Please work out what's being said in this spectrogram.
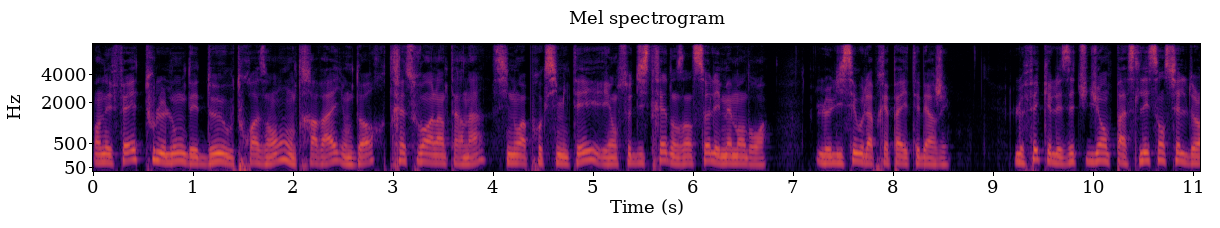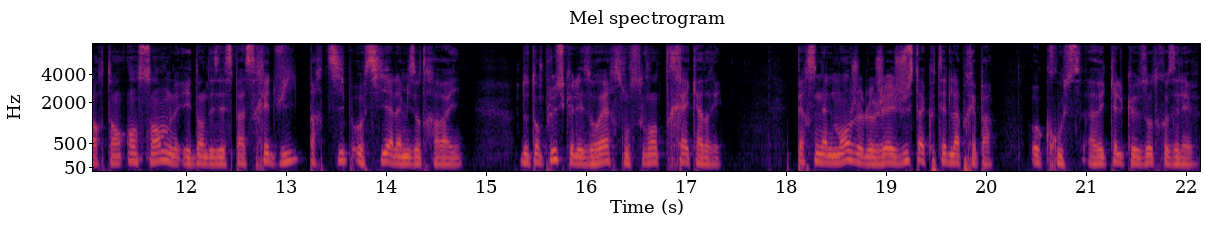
En effet, tout le long des deux ou trois ans, on travaille, on dort, très souvent à l'internat, sinon à proximité, et on se distrait dans un seul et même endroit. Le lycée où la prépa est hébergée. Le fait que les étudiants passent l'essentiel de leur temps ensemble et dans des espaces réduits participe aussi à la mise au travail. D'autant plus que les horaires sont souvent très cadrés. Personnellement, je logeais juste à côté de la prépa, au Crous, avec quelques autres élèves.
